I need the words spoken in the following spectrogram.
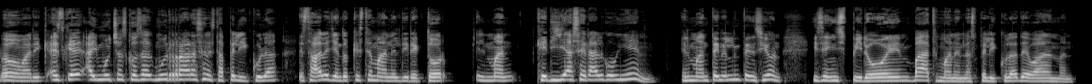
No, marica. Es que hay muchas cosas muy raras en esta película. Estaba leyendo que este man, el director, el man quería hacer algo bien. El man tenía la intención y se inspiró en Batman, en las películas de Batman,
